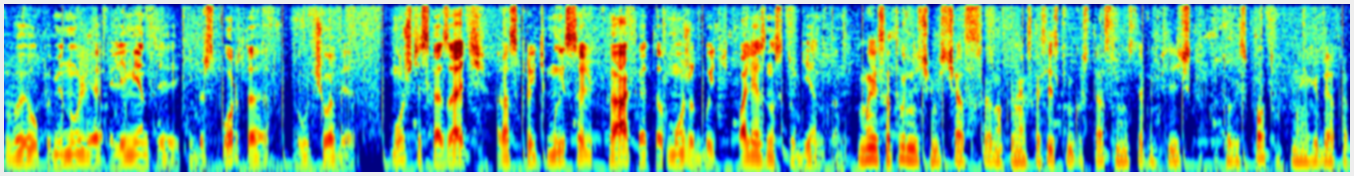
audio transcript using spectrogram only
Вы упомянули элементы киберспорта в учебе. Можете сказать, раскрыть мысль, как это может быть полезно студентам? Мы сотрудничаем сейчас, например, с Российским государственным университетом физической культуры и спорта. Мы, ребята,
